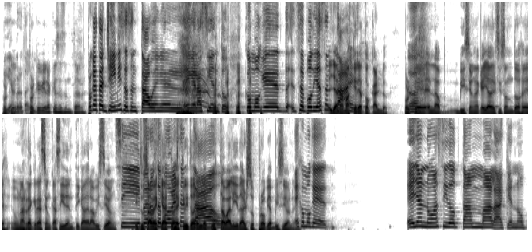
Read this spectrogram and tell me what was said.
¿Por Bien qué, brutal. por qué quería que se sentara? Porque hasta Jamie se ha sentado en el, en el asiento. Como que se podía sentar. Ella nada más quería tocarlo. Porque en la visión aquella del Season 2 es una recreación casi idéntica de la visión. Sí, y tú pero sabes se que a estos escritores les gusta validar sus propias visiones. Es como que ella no ha sido tan mala que no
